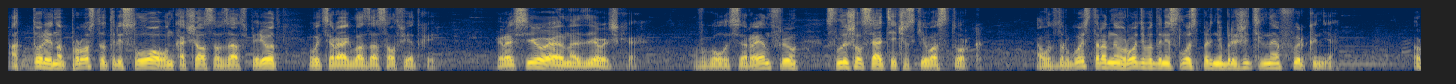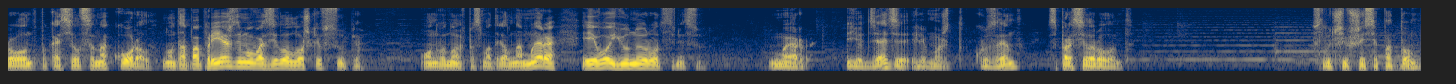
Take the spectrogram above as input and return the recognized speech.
От Торина просто трясло, он качался взад-вперед, вытирая глаза салфеткой. «Красивая она девочка». В голосе Ренфрю слышался отеческий восторг. А вот с другой стороны вроде бы донеслось пренебрежительное фырканье. Роланд покосился на Корал, но та по-прежнему возила ложкой в супе. Он вновь посмотрел на мэра и его юную родственницу. «Мэр ее дядя или, может, кузен?» — спросил Роланд. Случившееся потом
